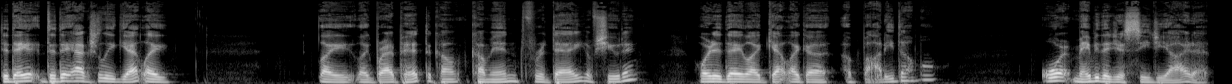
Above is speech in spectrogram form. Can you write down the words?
Did they did they actually get like like like Brad Pitt to come come in for a day of shooting, or did they like get like a, a body double? or maybe they just CGI'd it.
